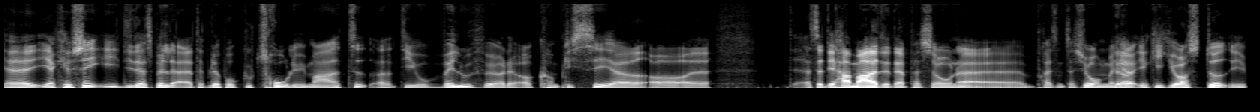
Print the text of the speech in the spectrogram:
Ja, jeg kan jo se i de der spil, der, at der bliver brugt utrolig meget tid, og de er jo veludførte og komplicerede, og øh, altså det har meget det der Persona-præsentation, men Ja. jeg, jeg gik jo også død i,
